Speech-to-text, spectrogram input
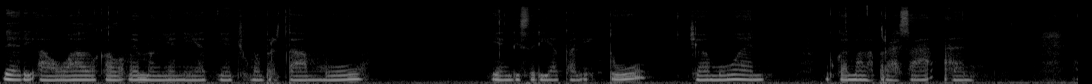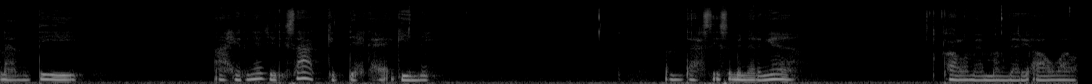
Dari awal, kalau memangnya niatnya cuma bertamu, yang disediakan itu jamuan, bukan malah perasaan nanti akhirnya jadi sakit deh kayak gini. Entah sih sebenarnya kalau memang dari awal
